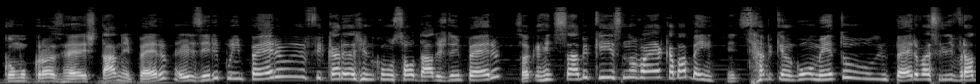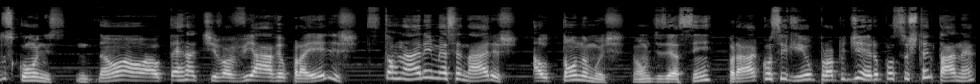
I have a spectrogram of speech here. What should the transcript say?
como o Crosshair está no Império, eles irem pro Império e ficarem agindo como soldados do Império. Só que a gente sabe que isso não vai acabar bem. A gente sabe que em algum momento o Império vai se livrar dos clones. Então a alternativa viável para eles se tornarem mercenários autônomos, vamos dizer assim, para conseguir o próprio dinheiro para sustentar, né?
